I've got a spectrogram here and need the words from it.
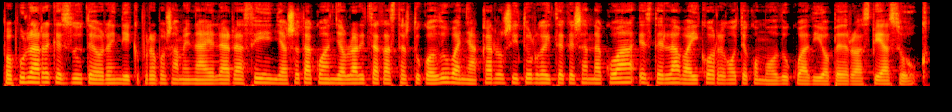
Popularrek ez dute oraindik proposamena helarazin jasotakoan jaularitzak aztertuko du, baina Carlos Iturgaitzek esandakoa ez dela baiko regoteko modukoa dio Pedro Azpiazuk.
